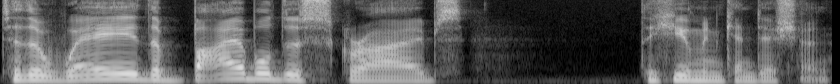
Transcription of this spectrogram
to the way the Bible describes the human condition.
